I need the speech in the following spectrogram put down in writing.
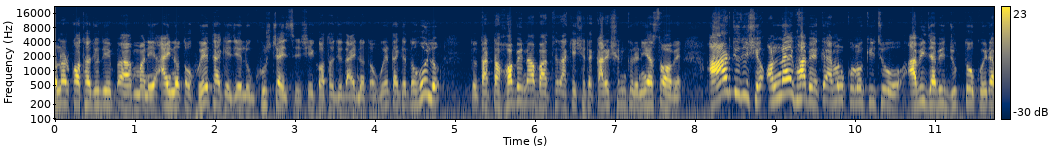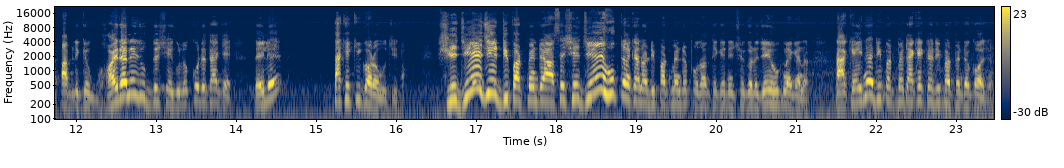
ওনার কথা যদি মানে আইনত হয়ে থাকে, যে লোক ঘুষ চাইছে, সেই কথা যদি আইনত হয়ে থাকে তো হইল, তো তারটা হবে না বা তাকে সেটা কারেকশন করে নিয়ে আসতে হবে। আর যদি সে অন্যায়ভাবে এমন কোনো কিছু আবি জাবি যুক্ত কইরা পাবলিকে হয়রানির উদ্দেশ্যে এগুলো করে থাকে, তাইলে তাকে কি করা উচিত? সে যে যে ডিপার্টমেন্টে আছে, সে যে হোক না কেন ডিপার্টমেন্টের প্রধান থেকে নিশ্চয় করে, যেই হোক না কেন, তাকেই না ডিপার্টমেন্ট এক একটা ডিপার্টমেন্টে কজন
